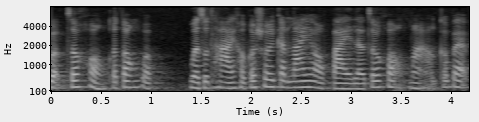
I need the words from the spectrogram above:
แบบเจ้าของก็ต้องแบบเหมือนสุดท้ายเขาก็ช่วยกันไล่ออกไป แล้วเจ้าของหมาก็แบบ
